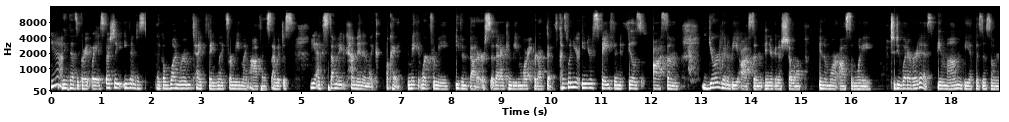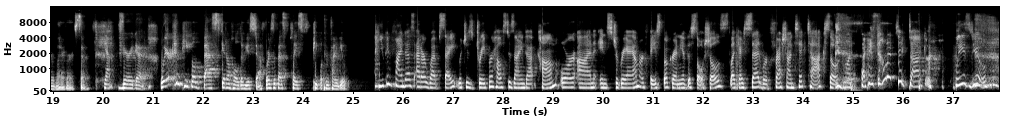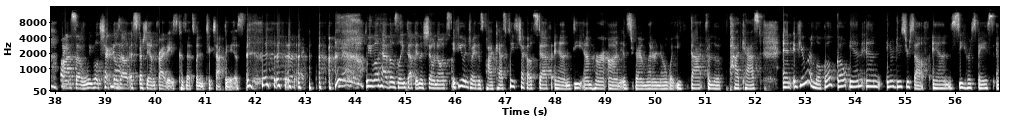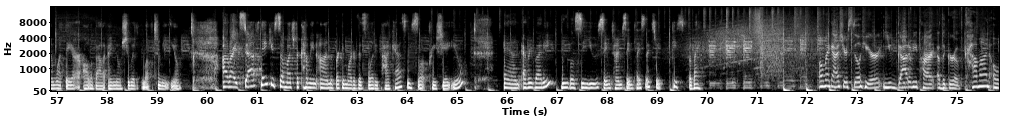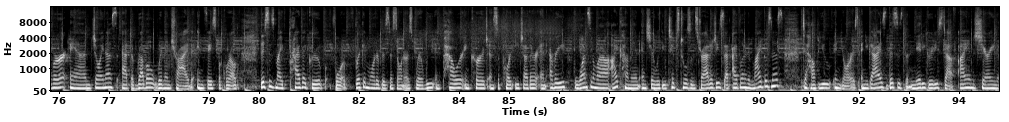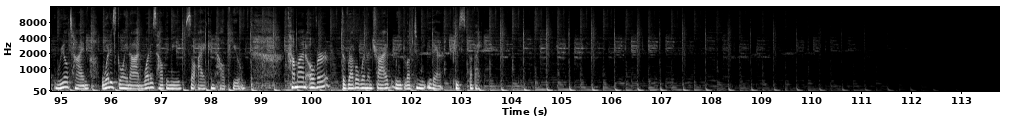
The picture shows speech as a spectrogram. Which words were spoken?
Yeah. I think that's a great way, especially even just like a one room type thing. Like for me, my office, I would just yeah. like somebody to come in and like, okay, make it work for me even better so that I can be more right. productive. Because when you're in your space and it feels awesome, you're going to be awesome and you're going to show up in a more awesome way to do whatever it is be a mom be a business owner whatever so yeah very good where can people best get a hold of you Steph where's the best place people can find you you can find us at our website, which is draperhousedesign.com, or on Instagram or Facebook or any of the socials. Like I said, we're fresh on TikTok. So if you want to check us out on TikTok, please do. Awesome. We will check yeah. those out, especially on Fridays, because that's when TikTok day is. Perfect. We will have those linked up in the show notes. If you enjoyed this podcast, please check out Steph and DM her on Instagram. Let her know what you got from the podcast. And if you are local, go in and introduce yourself and see her space and what they are all about. I know she would love to meet you. All right, Steph, thank you so much for coming on the Brick and Mortar Visibility Podcast. We so appreciate you. And everybody, we will see you same time, same place next week. Peace. Bye bye. Oh my gosh, you're still here. You got to be part of the group. Come on over and join us at the Rebel Women Tribe in Facebook World. This is my private group for brick and mortar business owners where we empower, encourage, and support each other. And every once in a while, I come in and share with you tips, tools, and strategies that I've learned in my business to help you in yours. And you guys, this is the nitty gritty stuff. I am sharing real time what is going on, what is helping me so I can help you. Come on over, the Rebel Women Tribe. We'd love to meet you there. Peace. Bye bye.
